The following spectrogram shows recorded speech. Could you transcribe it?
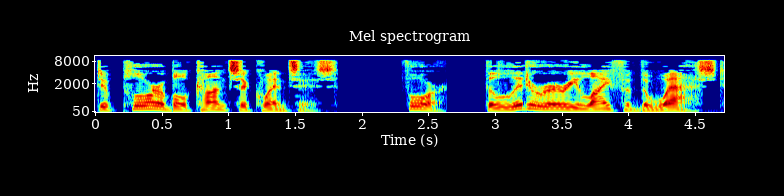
deplorable consequences for the literary life of the West.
